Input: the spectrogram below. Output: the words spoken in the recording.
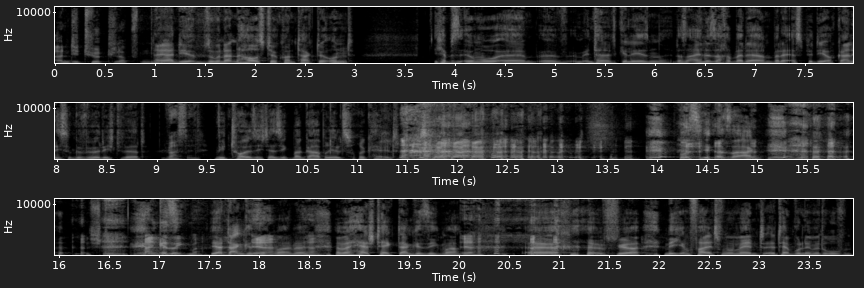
an die Tür klopfen. Naja, die sogenannten Haustürkontakte und ich habe es irgendwo äh, äh, im Internet gelesen, dass eine Sache bei der, bei der SPD auch gar nicht so gewürdigt wird, Was denn? wie toll sich der Sigmar Gabriel zurückhält. Muss ich ja sagen. Danke, Also, Sigmar. Ja, danke Ja, Sigmar. Ne? ja. Aber Hashtag danke Sigmar. Ja. Äh, für nicht im falschen Moment äh, Tempolimit rufen.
